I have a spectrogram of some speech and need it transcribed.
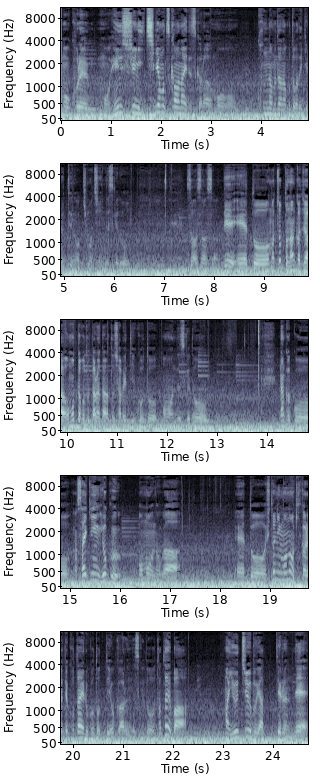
もうこれもう編集に1秒も使わないですからもうこんな無駄なことができるっていうのが気持ちいいんですけど。そうそうそうでえっ、ー、と、まあ、ちょっとなんかじゃあ思ったことダラダラと喋っていこうと思うんですけどなんかこう、まあ、最近よく思うのがえーと、人に物を聞かれて答えることってよくあるんですけど例えば、まあ、YouTube やってるんで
